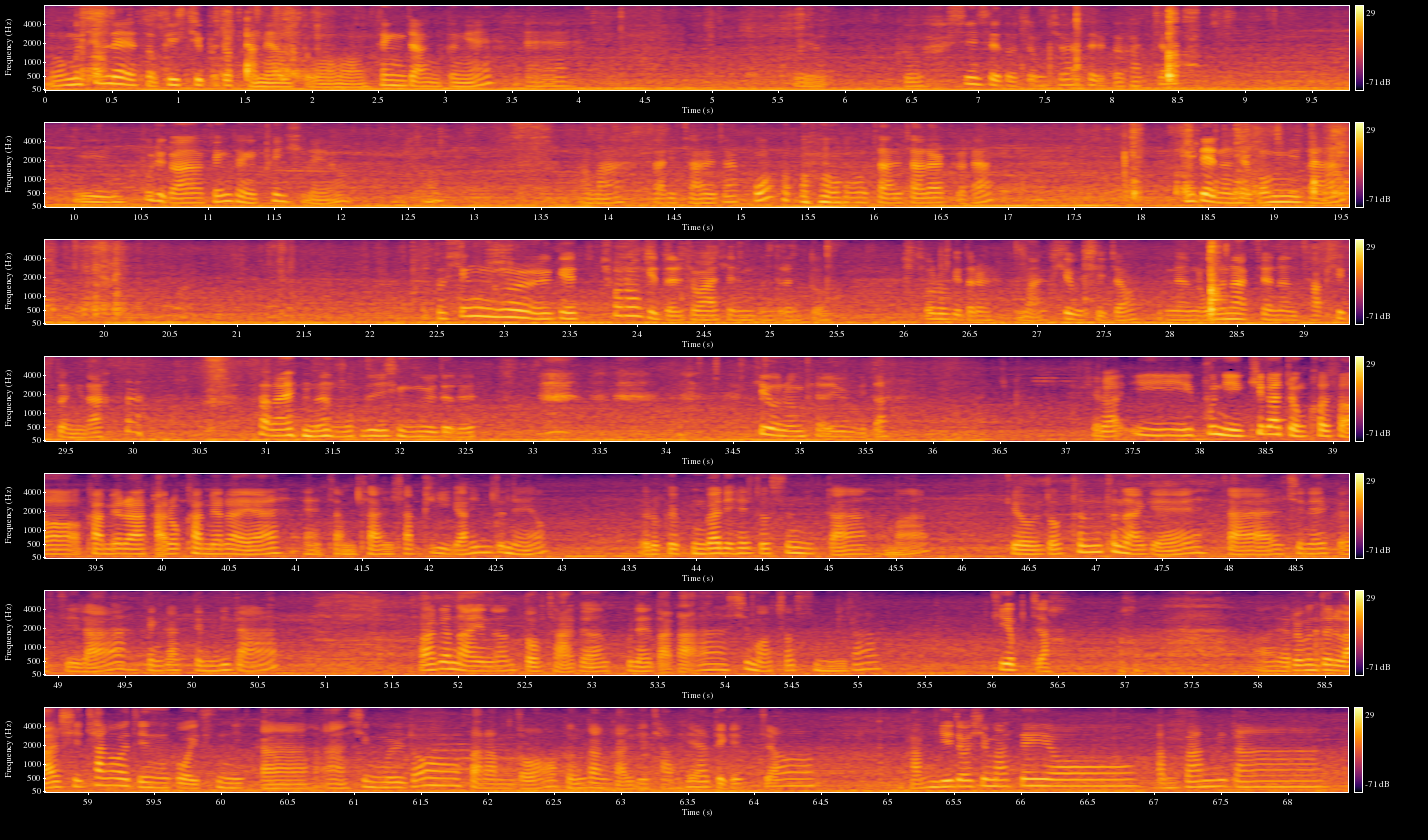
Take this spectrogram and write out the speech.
너무 실내에서 빛이 부족하면 또 생장 등에 예, 그, 그 신세도 좀될것 같죠? 이 뿌리가 굉장히 튼실해요. 아마 자리 잘 잡고 잘 자랄 거라 기대는 해봅니다. 또 식물 이렇게 초록이들 좋아하시는 분들은 또 초록이들을 많이 키우시죠. 저는 워낙 저는 잡식성이라 살아있는 모든 식물들을 키우는 편입니다. 제가 이 분이 키가 좀 커서 카메라 가로 카메라에 예, 참잘 잡히기가 힘드네요. 이렇게 분갈이 해줬으니까 아마 겨울도 튼튼하게 잘 지낼 것이라 생각됩니다. 작은 아이는 또 작은 분에다가 심어줬습니다. 귀엽죠? 어, 여러분들 날씨 차가워지고 있으니까 아, 식물도 사람도 건강관리 잘 해야 되겠죠? 감기 조심하세요. 감사합니다.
